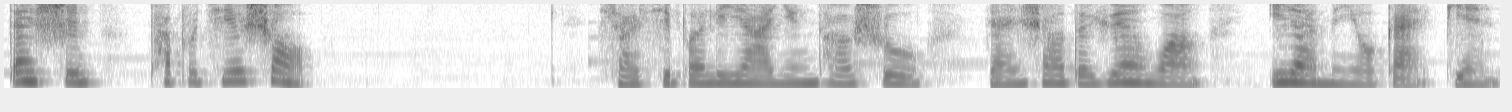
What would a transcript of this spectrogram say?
但是他不接受。小西伯利亚樱桃树燃烧的愿望依然没有改变，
